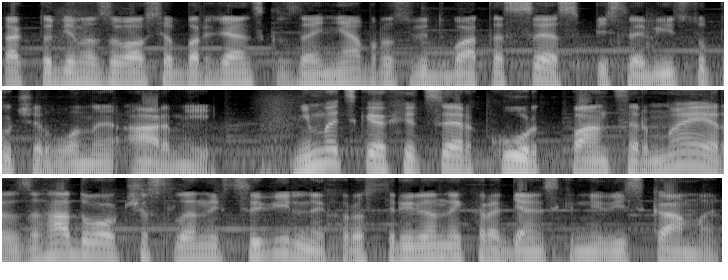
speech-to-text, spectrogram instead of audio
так тоді називався Бердянськ, зайняв розвідбат СС після відступу Червоної армії. Німецький офіцер Курт Панцермеєр згадував численних цивільних, розстріляних радянськими військами.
